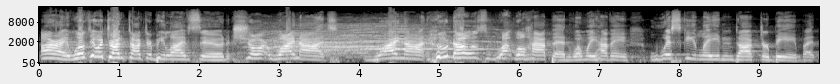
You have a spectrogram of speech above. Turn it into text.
All right, we'll do a drunk Dr. B live soon. Sure, why not? Why not? Who knows what will happen when we have a whiskey laden Dr. B? But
